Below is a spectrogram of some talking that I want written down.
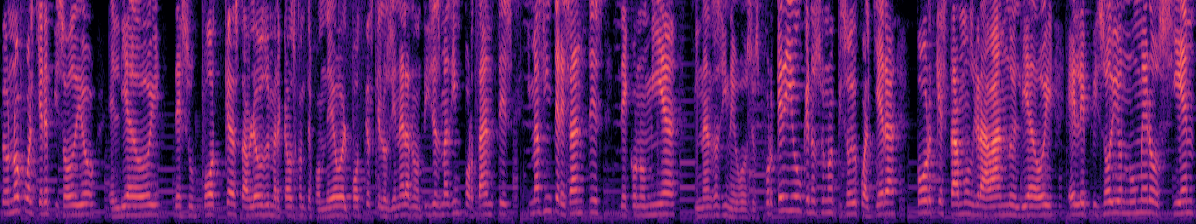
pero no cualquier episodio, el día de hoy, de su podcast Hablemos de Mercados con Tefondeo, el podcast que los llena las noticias más importantes y más interesantes de economía, finanzas y negocios. ¿Por qué digo que no es un episodio cualquiera? Porque estamos grabando el día de hoy el episodio número 100.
